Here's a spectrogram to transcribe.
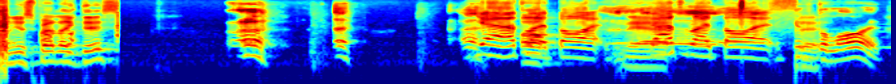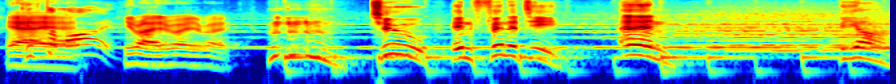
Can you spread like this? Yeah, that's what I Oh. thought. Yeah. That's what I thought. Give the line. Yeah, Give yeah. the line. You're right, you're right, you're right. to infinity and beyond.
